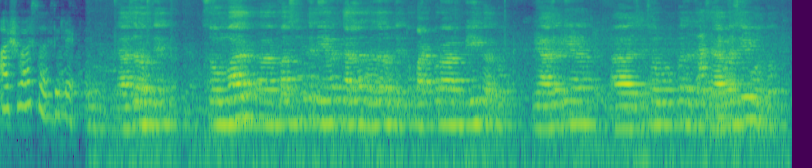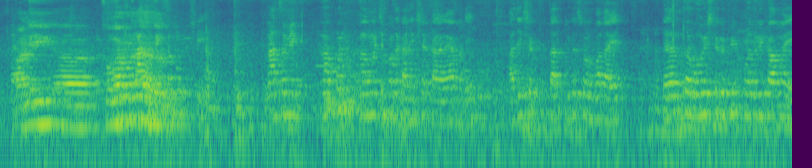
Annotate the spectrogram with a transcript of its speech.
आश्वासन दिले. सोमवारपासून ते नियमित तो पाठपुरावा मीही करतो. मी आदरणीय अ, शिक्षक उपसचिव साहेबांशीही बोलतो. आणि सोमवारपर्यंत हजर प्राथमिक कर्मचारी अधीक्षक कार्यालयामध्ये अधीक्षक तात्विक स्वरूपात आहेत. त्यानंतर वरिष्ठ गफीर पद रिकाम आहे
